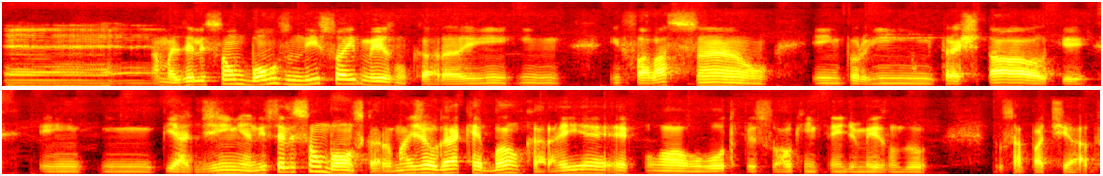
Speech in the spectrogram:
É... Ah, mas eles são bons nisso aí mesmo, cara. Em, em, em falação, em, em trash talk, em, em, piadinha. Nisso eles são bons, cara. Mas jogar que é bom, cara, aí é, é com o outro pessoal que entende mesmo do, do sapateado.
